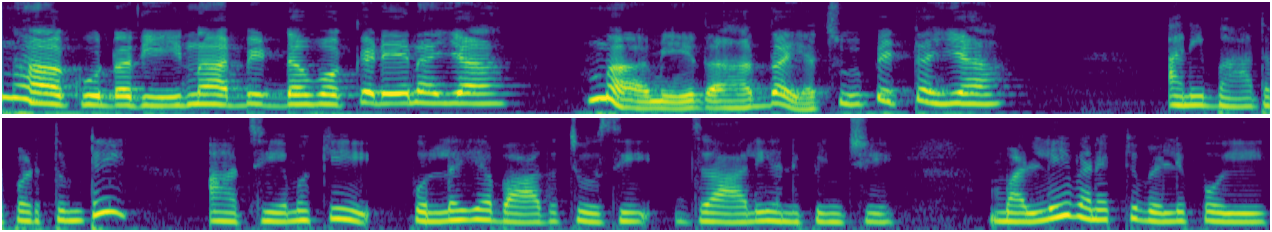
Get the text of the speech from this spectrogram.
నాకున్నది నా బిడ్డ ఒక్కడేనయ్యా. మా మీద దయ చూపెట్టయ్యా. అని బాధపడుతుంటే ఆ చీమకి పుల్లయ్య బాధ చూసి జాలి అనిపించి మళ్ళీ వెనక్కి వెళ్ళిపోయి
